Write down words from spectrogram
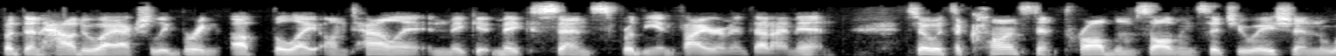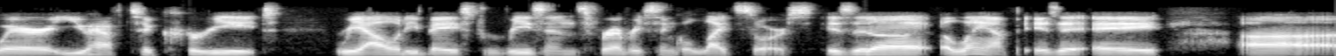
but then how do I actually bring up the light on talent and make it make sense for the environment that I'm in? So it's a constant problem solving situation where you have to create reality based reasons for every single light source. Is it a, a lamp? Is it a uh,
